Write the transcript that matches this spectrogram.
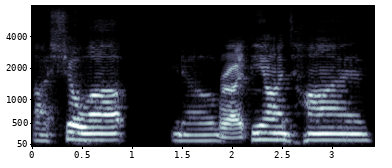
uh, show up, you know, right. be on time,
